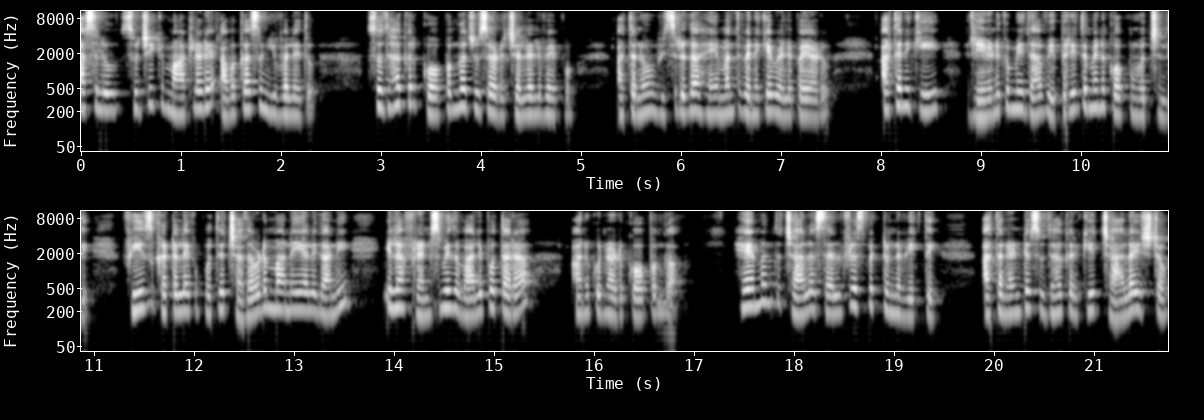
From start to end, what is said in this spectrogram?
అసలు సుజీకి మాట్లాడే అవకాశం ఇవ్వలేదు. సుధాకర్ కోపంగా చూశాడు చెల్లెలి వైపు. అతను విసురుగా హేమంత్ వెనకే వెళ్ళిపోయాడు. అతనికి రేణుక మీద విపరీతమైన కోపం వచ్చింది. ఫీజు కట్టలేకపోతే చదవడం మానేయాలి కానీ ఇలా ఫ్రెండ్స్ మీద వాలిపోతారా? అనుకున్నాడు కోపంగా. హేమంత్ చాలా సెల్ఫ్ రెస్పెక్ట్ ఉన్న వ్యక్తి. అతనంటే సుధాకర్కి చాలా ఇష్టం.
